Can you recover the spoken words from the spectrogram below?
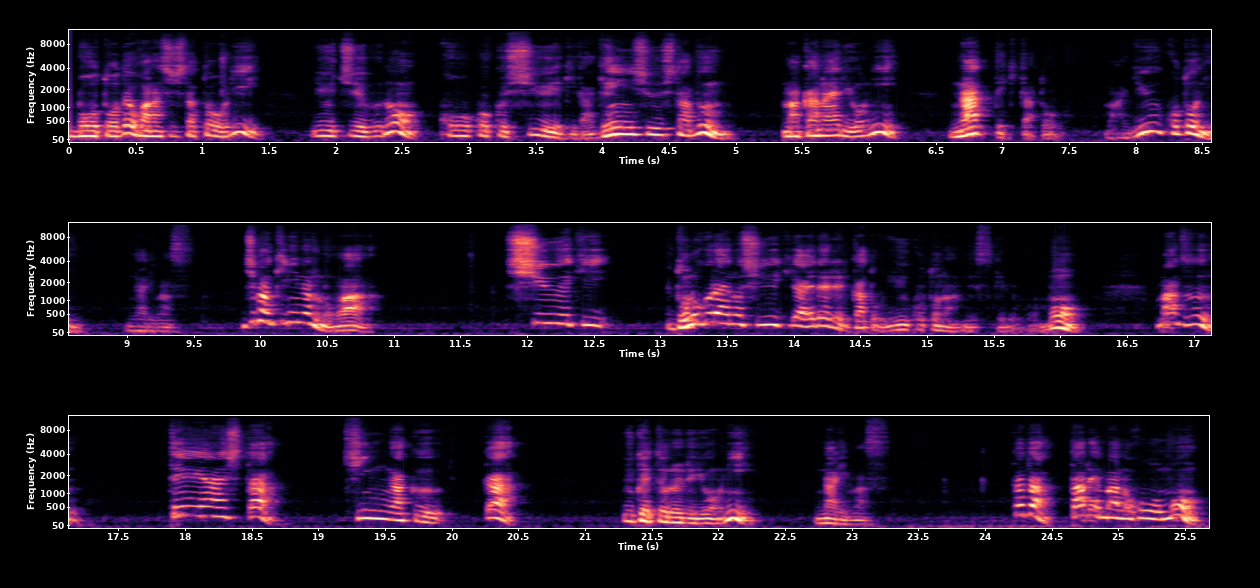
冒頭でお話しした通り、YouTube の広告収益が減収した分、賄えるようになってきたと、まあ、いうことになります。一番気になるのは、収益、どのぐらいの収益が得られるかということなんですけれども、まず、提案した金額が受け取れるようになります。ただ、タレマの方も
